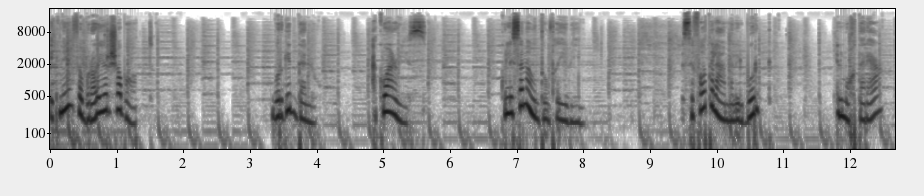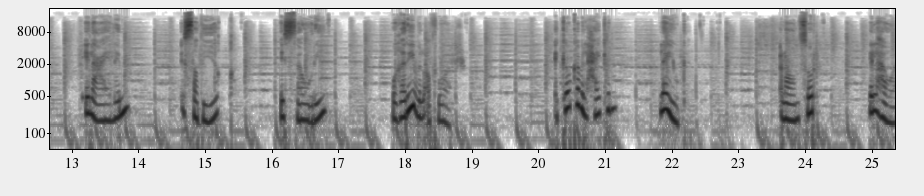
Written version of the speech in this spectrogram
اتنين فبراير شباط. برج الدلو أكواريوس. كل سنة وأنتم طيبين. صفات العمل البرج المخترع العالم الصديق الثوري وغريب الأطوار. الكوكب الحاكم لا يوجد. العنصر الهواء.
